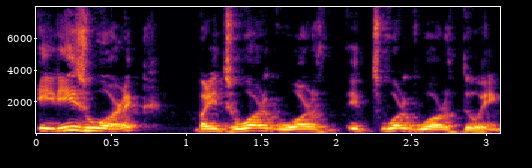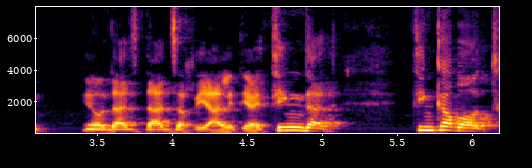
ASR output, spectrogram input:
it is work, but it's work worth it's work worth doing. You know, that's that's a reality. I think that think about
